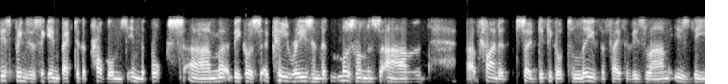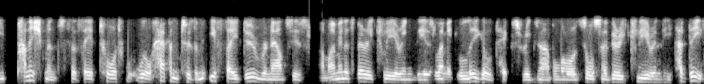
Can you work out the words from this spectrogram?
this brings us again back to the problems in the books um, because a key reason that Muslims um, uh, find it so difficult to leave the faith of Islam is the punishments that they're taught will happen to them if they do renounce Islam. I mean, it's very clear in the Islamic legal text, for example, or it's also very clear in the Hadith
